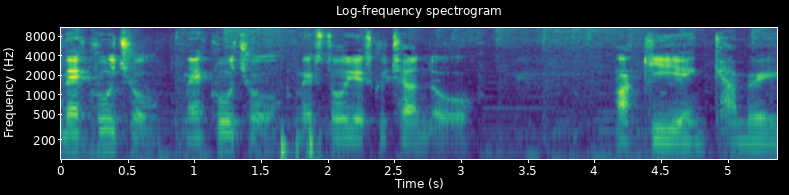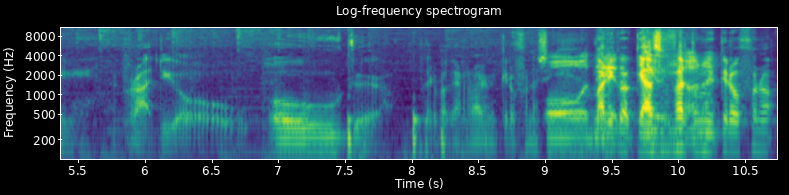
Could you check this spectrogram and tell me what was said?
Me escucho, me escucho, me estoy escuchando. Aquí en Camry Radio. Oh, yeah. Pero para agarrar el micrófono así. Joder, Marico, aquí hace falta un micrófono.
